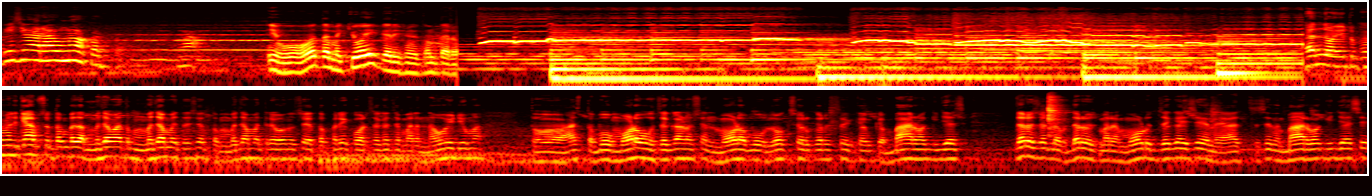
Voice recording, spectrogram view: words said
બીજી વાર આવું ન કરતો. એ હો તમે કયો કરીશું તમ તારે? હેલો યુટ્યુબ ફેમિલી કેમ છો, તમે બધા મજામાં, તો મજામાં થશે તો મજામાં જ રહેવાનું છે. તો ફરી એકવાર સગા છે મારા નવા વિડીયોમાં. તો આજ તો બહુ મોડો જગાણો છે ને મોડો બહુ લોક શરૂ કરશે કેમ કે બાર વાગી જશે દરરોજ એટલે દરરોજ મારે મોડું જ જગાય છે ને આજ છે ને બાર વાગી જશે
